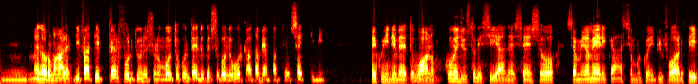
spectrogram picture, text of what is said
mm, è normale. Difatti, per fortuna, sono molto contento che il secondo workout abbiamo fatto settimi. E quindi abbiamo detto, buono, come è giusto che sia, nel senso siamo in America, siamo con i più forti,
